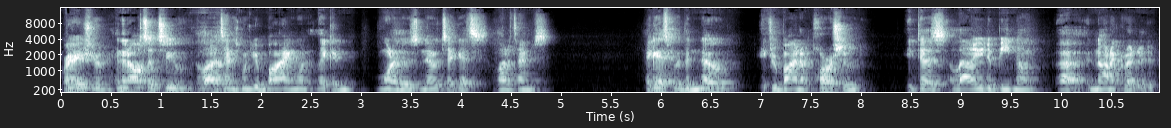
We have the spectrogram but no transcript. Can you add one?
Very true. And then also too, a lot of times when you're buying one, like a, one of those notes, I guess a lot of times, I guess with a note, if you're buying a partial, it does allow you to be non uh, non accredited.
